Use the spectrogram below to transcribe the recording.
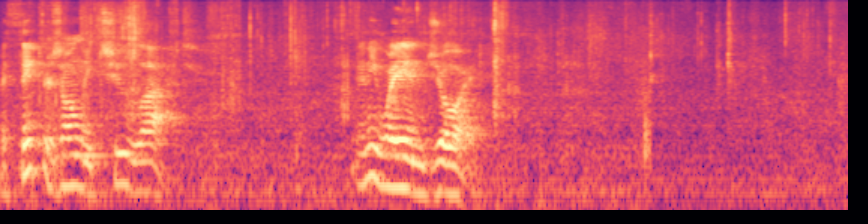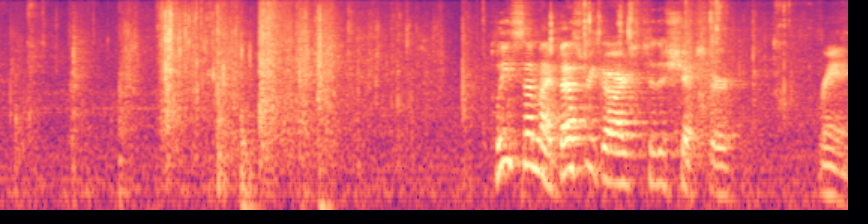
I think there's only two left. Anyway, enjoy. Please send my best regards to the Schickster, Randy.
